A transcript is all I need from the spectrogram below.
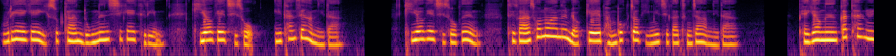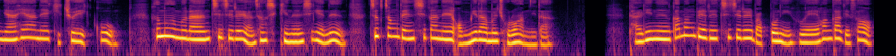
우리에게 익숙한 녹는 시계 그림, 기억의 지속이 탄생합니다. 기억의 지속은 그가 선호하는 몇 개의 반복적 이미지가 등장합니다. 배경은 까탈루냐 해안의 기초에 있고 흐물흐물한 치즈를 연상시키는 시계는 측정된 시간의 엄밀함을 조롱합니다. 달리는 까망베르 치즈를 맛본 이후에 환각에서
